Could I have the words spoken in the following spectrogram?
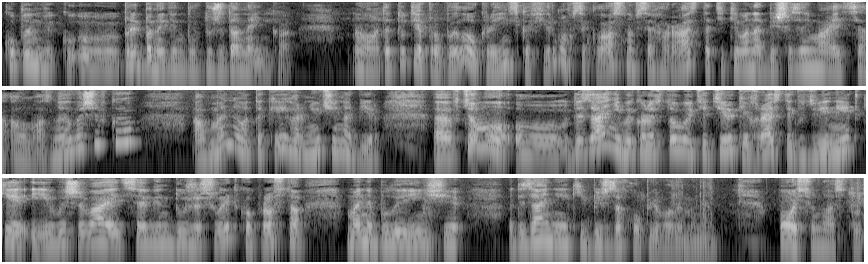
куплен, е, придбаний він був дуже давненько. От, тут я пробила українська фірма, все класно, все гаразд, а тільки вона більше займається алмазною вишивкою. А в мене отакий гарнючий набір. Е, В цьому дизайні використовується тільки хрестик в дві нитки, і вишивається він дуже швидко. Просто в мене були інші дизайни, які більш захоплювали мене. Ось у нас тут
